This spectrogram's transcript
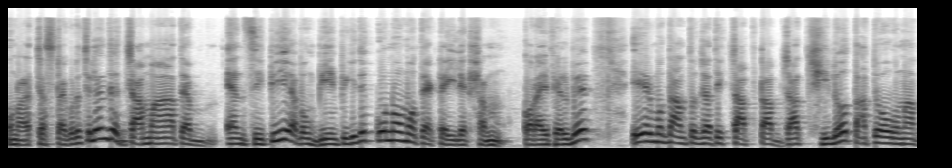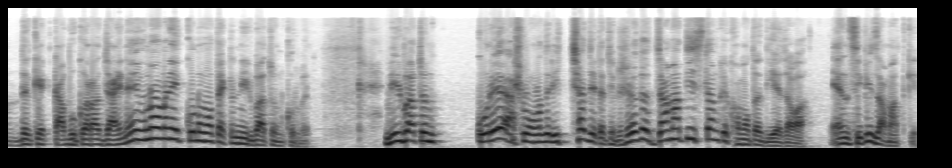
ওনারা চেষ্টা করেছিলেন যে জামাত, এনসিপি এবং বিএনপি কিন্তু কোনো মতে একটা ইলেকশন করাই ফেলবে। এর মধ্যে আন্তর্জাতিক চাপ টাপ যা ছিল তাতেও ওনাদেরকে কাবু করা যায় নাই। ওনারা মানে কোনো মতে একটা নির্বাচন করবেন। নির্বাচন করে আসলে ওনাদের ইচ্ছা যেটা ছিল সেটা হচ্ছে জামাত ইসলামকে ক্ষমতা দিয়ে যাওয়া, এনসিপি জামাতকে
